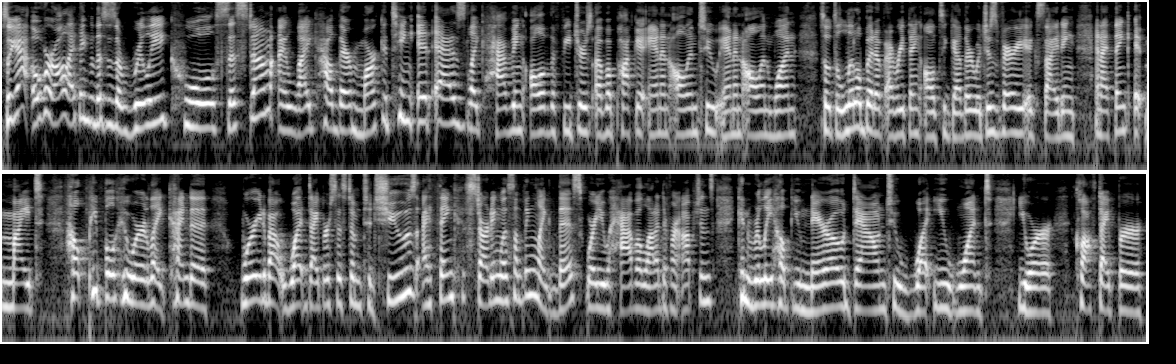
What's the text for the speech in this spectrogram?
So yeah, overall, I think that this is a really cool system. I like how they're marketing it as like having all of the features of a pocket and an all-in-two and an all-in-one. So it's a little bit of everything all together, which is very exciting. And I think it might help people who are like kind of worried about what diaper system to choose, I think starting with something like this where you have a lot of different options can really help you narrow down to what you want your cloth diaper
